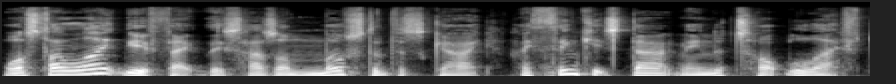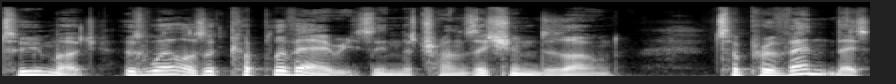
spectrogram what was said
Whilst I like the effect this has on most of the sky, I think it's darkening the top left too much, as well as a couple of areas in the transition zone. To prevent this,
